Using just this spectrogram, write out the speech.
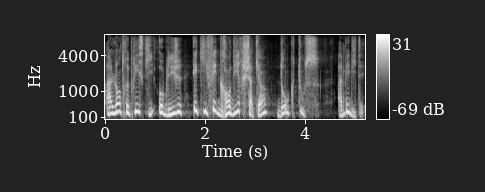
à l'entreprise qui oblige et qui fait grandir chacun, donc tous, à méditer.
